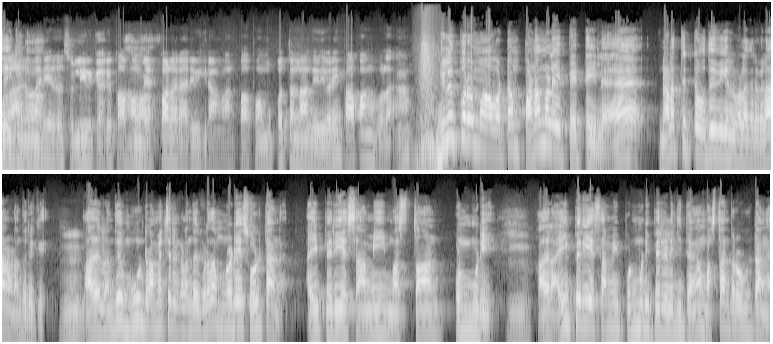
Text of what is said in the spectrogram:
ஜெயிக்கணும். மாதிரி ஏதோ சொல்லியிருக்காரு. பாப்போம் வேட்பாளர் அறிவிக்கிறாங்களான்னு பாப்போம். முப்பத்தொன்னாம் தேதி வரையும் பாப்பாங்க போல? விழுப்புரம் மாவட்டம் பனமலைப்பேட்டையில நலத்திட்ட உதவிகள் வழங்குற விழா நடந்திருக்கு. அதுல வந்து மூன்று அமைச்சர்கள் கலந்துருக்கிறதா முன்னாடியே சொல்லிட்டாங்க. ஐ பெரியசாமி மஸ்தான் பொன்முடி. அதுல ஐ பெரியசாமி பொன்முடி பேர் எழுதிட்டாங்க மஸ்தான் பேரை விட்டுட்டாங்க.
